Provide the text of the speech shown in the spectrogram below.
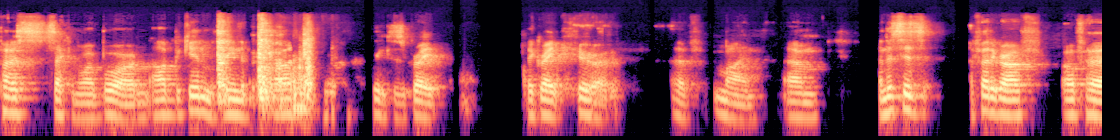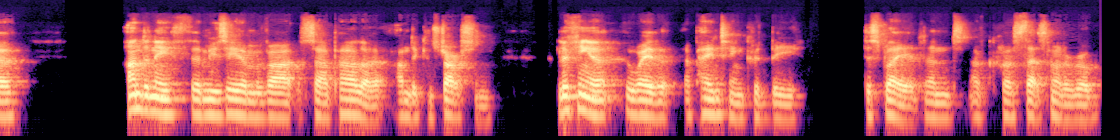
post Second World War. And I'll begin with Lina Bo Bardi, I think is a great, a great hero of mine. Um, and this is a photograph of her underneath the Museum of Art Sao Paulo under construction, looking at the way that a painting could be displayed. And of course, that's not a real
